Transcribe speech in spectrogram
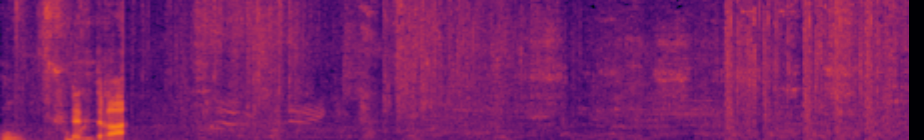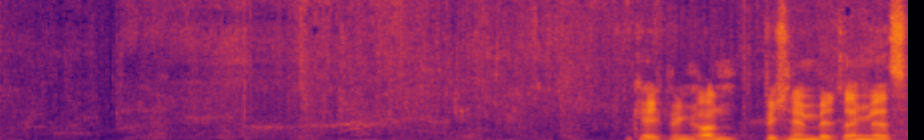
Uh, Bin dran. Okay, ich bin gerade ein bisschen im Bedrängnis.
